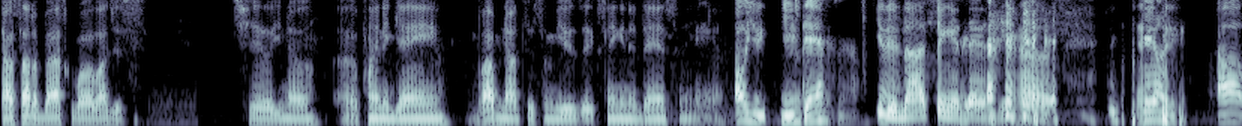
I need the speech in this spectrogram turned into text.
Outside of basketball, I just chill, you know, uh, playing a game, vibing out to some music, singing and dancing. You know. oh, you you dance now. You do not sing and dance in your house. Jaylon, uh,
